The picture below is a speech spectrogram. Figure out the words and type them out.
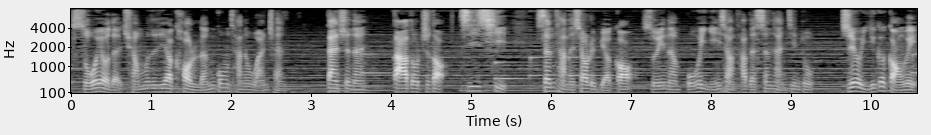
所有的全部都要靠人工才能完成。但是呢，大家都知道，机器生产的效率比较高，所以呢，不会影响它的生产进度。只有一个岗位，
